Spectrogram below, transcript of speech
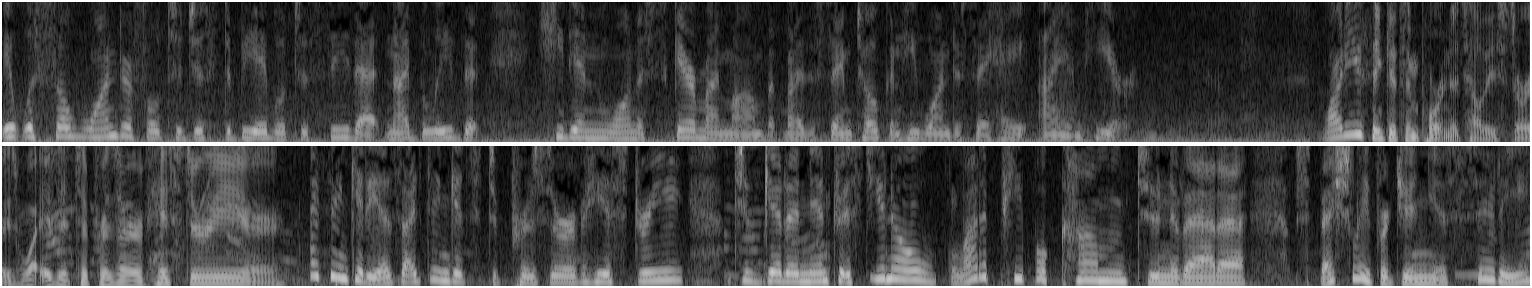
It was so wonderful to just to be able to see that, and I believe that he didn't want to scare my mom, but by the same token, he wanted to say, "Hey, I am here." Why do you think it's important to tell these stories? What is it to preserve history or I think it is. I think it's to preserve history, to get an interest. You know, a lot of people come to Nevada, especially Virginia City,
